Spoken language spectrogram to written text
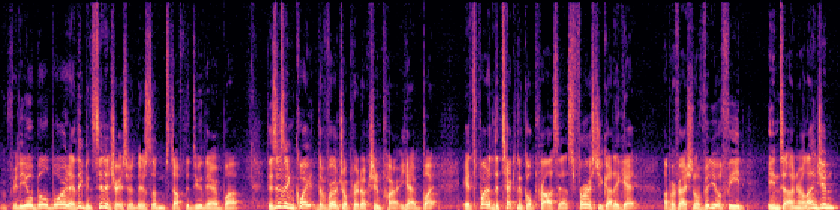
video billboard. I think in Cinetracer there's some stuff to do there but this isn't quite the virtual production part yet but it's part of the technical process. First you got to get a professional video feed into Unreal Engine.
